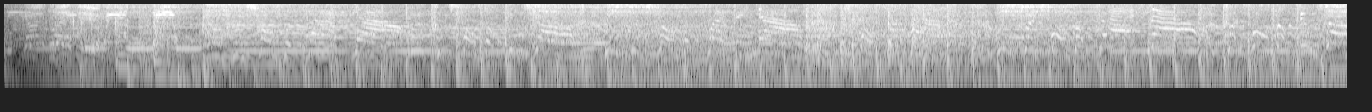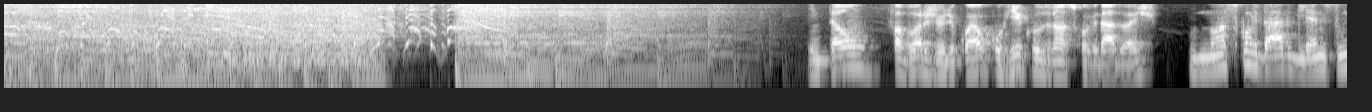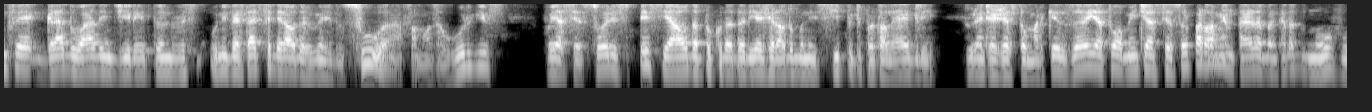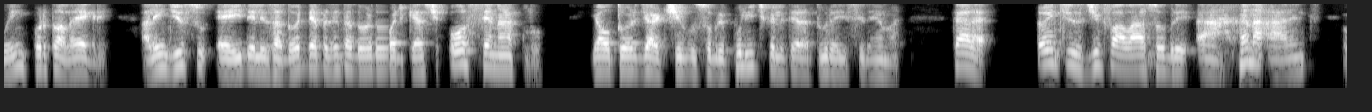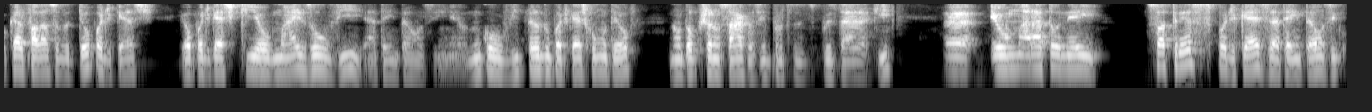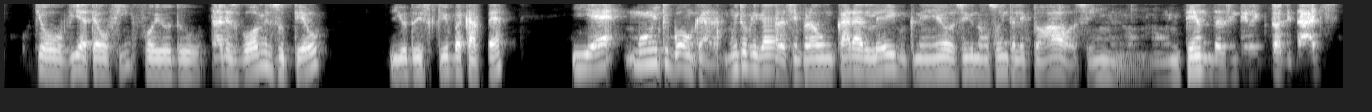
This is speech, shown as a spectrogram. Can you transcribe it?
Então, por favor, Júlio, qual é o currículo do nosso convidado hoje? O nosso convidado, Guilherme Stumpf, é graduado em Direito Univers- Universidade Federal do Rio Grande do Sul, a famosa URGS. Foi assessor especial da Procuradoria-Geral do Município de Porto Alegre durante a gestão Marquesan e atualmente é assessor parlamentar da bancada do Novo em Porto Alegre. Além disso, é idealizador e apresentador do podcast O Cenáculo e autor de artigos sobre política, literatura e cinema. Cara, antes de falar sobre a Hannah Arendt, eu quero falar sobre o teu podcast, que é o podcast que eu mais ouvi até então, assim. Eu nunca ouvi tanto um podcast como o teu. Não estou puxando saco, assim, por, por estar aqui. Eh, eu maratonei só três podcasts até então, assim, que eu ouvi até o fim, que foi o do Thales Gomes, o teu, e o do Escriba Café. E é muito bom, cara. Muito obrigado, assim, para um cara leigo que nem eu, assim, que não sou intelectual, assim, não, não entendo das intelectualidades.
